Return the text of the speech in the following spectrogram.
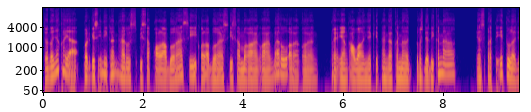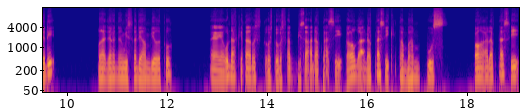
contohnya kayak podcast ini kan harus bisa kolaborasi kolaborasi sama orang-orang baru orang-orang yang awalnya kita nggak kenal terus jadi kenal ya seperti itulah. Jadi pelajaran yang bisa diambil tuh kayak ya udah kita harus terus-terusan bisa adaptasi. Kalau nggak adaptasi kita mampus. Kalau nggak adaptasi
